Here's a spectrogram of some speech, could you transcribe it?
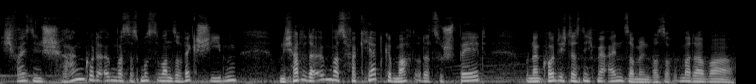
ich weiß nicht, einen Schrank oder irgendwas, das musste man so wegschieben. Und ich hatte da irgendwas verkehrt gemacht oder zu spät und dann konnte ich das nicht mehr einsammeln, was auch immer da war.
